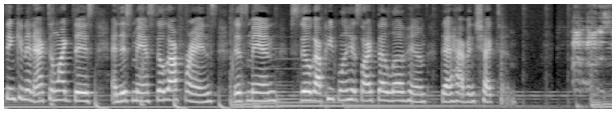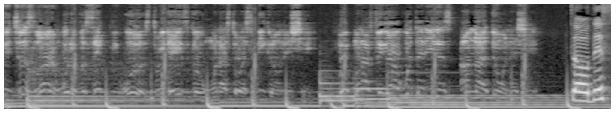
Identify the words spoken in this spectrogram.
thinking and acting like this, and this man still got friends. This man still got people in his life that love him that haven't checked him. I honestly just learned what a vasectomy was three days ago when I started speaking on this shit. But when I figure out what that is, I'm not doing that shit. So, this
